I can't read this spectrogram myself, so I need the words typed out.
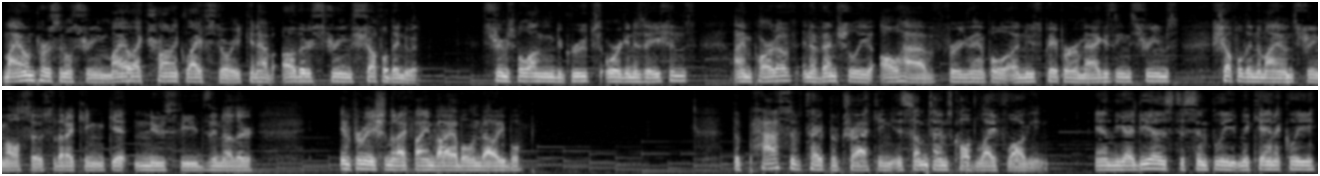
My own personal stream, my electronic life story, can have other streams shuffled into it. Streams belonging to groups, organizations I'm part of, and eventually I'll have, for example, a newspaper or magazine streams shuffled into my own stream also so that I can get news feeds and other information that I find viable and valuable. The passive type of tracking is sometimes called life logging, and the idea is to simply mechanically,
